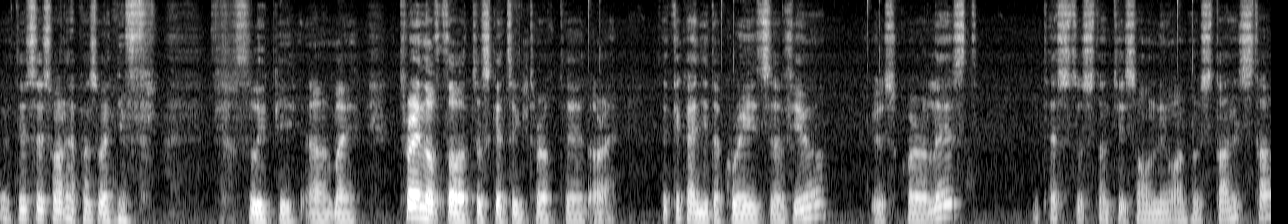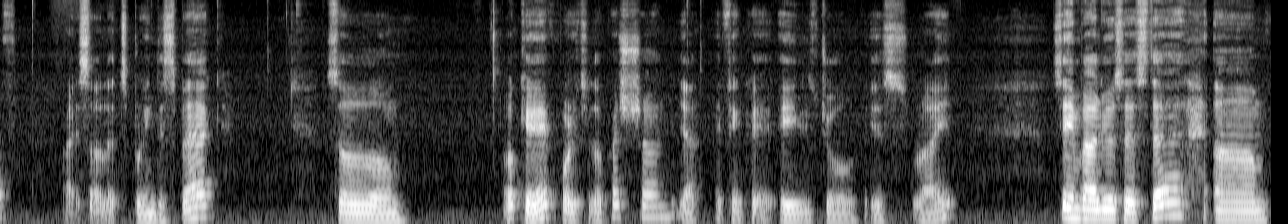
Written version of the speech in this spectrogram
This is what happens when you feel sleepy. Uh, my train of thought just gets interrupted. Alright, I think I need a grades view. View square list. test student is only one who's done stuff. Alright, so let's bring this back. So, okay, for each of the question, yeah, I think A, joule is right same values as that. Um,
